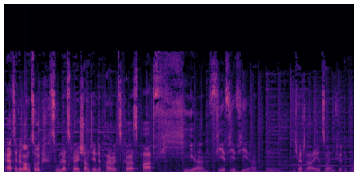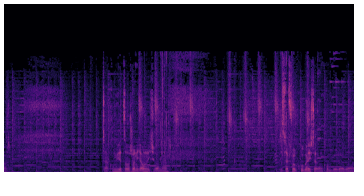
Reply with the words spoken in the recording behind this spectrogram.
Herzlich willkommen zurück zu Let's Play Shanty in the Pirates Curse Part 4. 4, 4, 4. Hm. Nicht mehr 3, jetzt mal im vierten Part. Da komme ich jetzt wahrscheinlich auch nicht ran, ne? Das wäre voll cool, wenn ich da rankommen würde, aber...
